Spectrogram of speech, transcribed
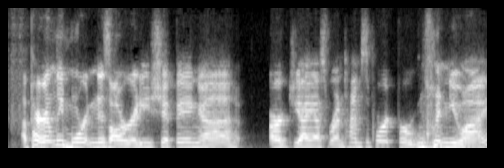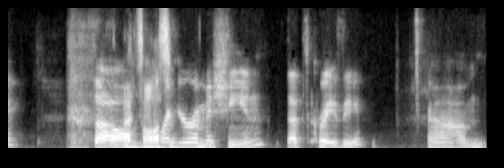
Apparently, Morten is already shipping uh, ArcGIS runtime support for WinUI. So That's awesome. You're a machine. That's crazy. Um,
